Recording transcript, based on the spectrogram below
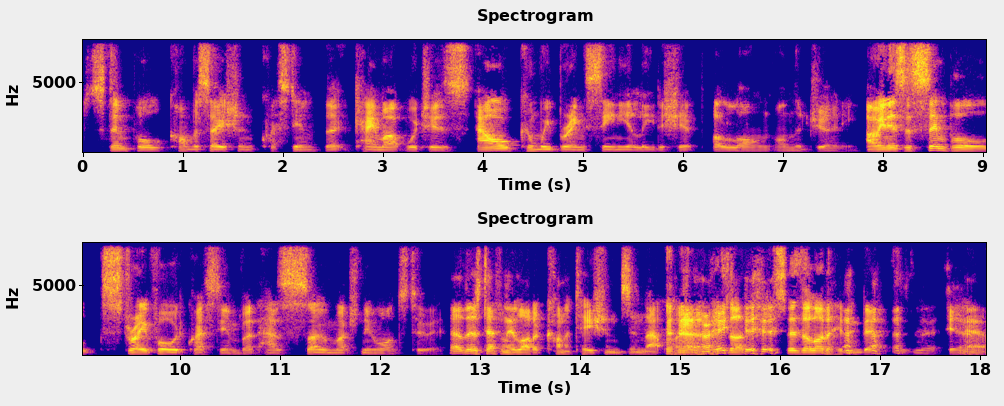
simple conversation question that came up, which is how can we bring senior leadership along on the journey? I mean, it's a simple, straightforward question, but has so much nuance to it. Uh, there's definitely a lot of connotations in that one. Right? there's, a, there's, a, lot of hidden depth, isn't it? Yeah. yeah.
